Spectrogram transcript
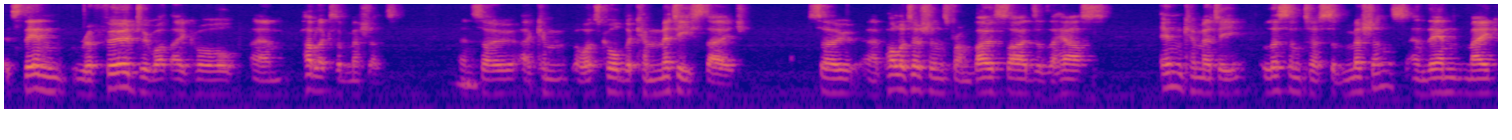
it's then referred to what they call um, public submissions, and so a com- what's called the committee stage. So uh, politicians from both sides of the house in committee listen to submissions and then make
